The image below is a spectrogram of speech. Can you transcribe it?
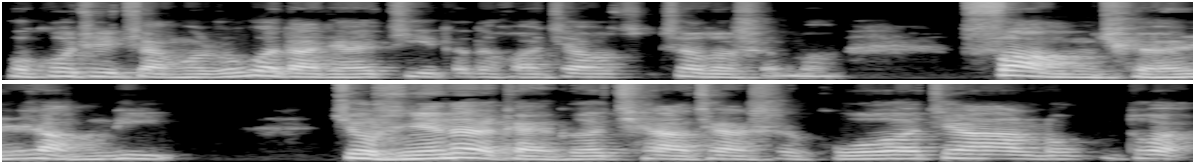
我过去讲过，如果大家还记得的话，叫叫做什么？放权让利。九十年代的改革恰恰是国家垄断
